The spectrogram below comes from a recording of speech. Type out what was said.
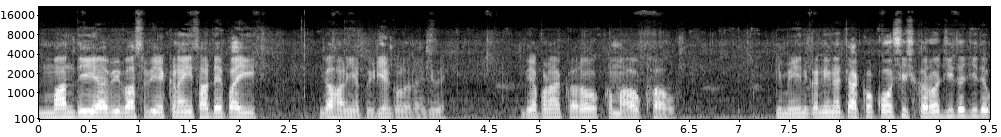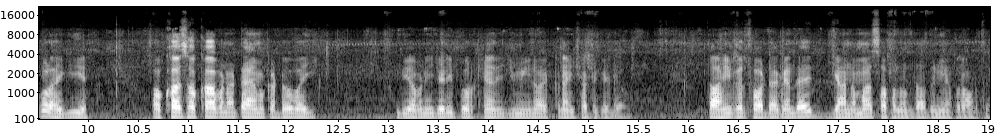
ਮੰਨਦੀ ਆ ਵੀ ਬਸ ਵੀ ਇੱਕਣਾ ਹੀ ਸਾਡੇ ਭਾਈ ਗਾਹਾਲੀਆਂ ਪੀੜ੍ਹੀਆਂ ਕੋਲ ਰਹਿ ਜਵੇ। ਵੀ ਆਪਣਾ ਕਰੋ, ਕਮਾਓ, ਖਾਓ। ਜ਼ਮੀਨ ਕੰਨੀ ਨਾ ਝਾਕੋ ਕੋਸ਼ਿਸ਼ ਕਰੋ, ਜਿਹਦੇ ਜਿਹਦੇ ਕੋਲ ਹੈਗੀ ਆ। ਔਖਾ ਸੌਖਾ ਆਪਣਾ ਟਾਈਮ ਕੱਢੋ ਬਾਈ, ਵੀ ਆਪਣੀ ਜਿਹੜੀ ਪੁਰਖਿਆਂ ਦੀ ਜ਼ਮੀਨ ਆ, ਉਹ ਇੱਕਣਾ ਹੀ ਛੱਡ ਕੇ ਜਾਓ। ਤਾਂ ਹੀ ਫਿਰ ਤੁਹਾਡਾ ਕਹਿੰਦਾ ਜਨਮਾ ਸਫਲ ਹੁੰਦਾ ਦੁਨੀਆ ਪਰਾਉਣ ਤੇ।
